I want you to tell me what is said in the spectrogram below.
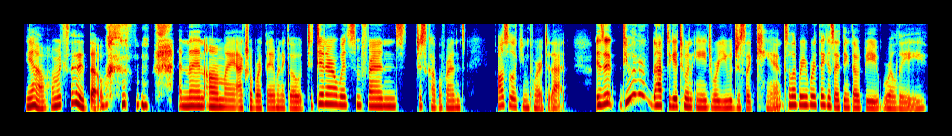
yeah, I'm excited though. and then on my actual birthday, I'm going to go to dinner with some friends, just a couple friends. Also looking forward to that. Is it, do you ever have to get to an age where you just like can't celebrate your birthday? Because I think that would be really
